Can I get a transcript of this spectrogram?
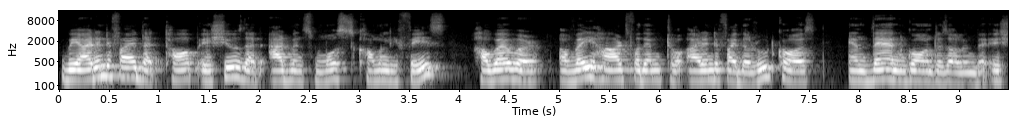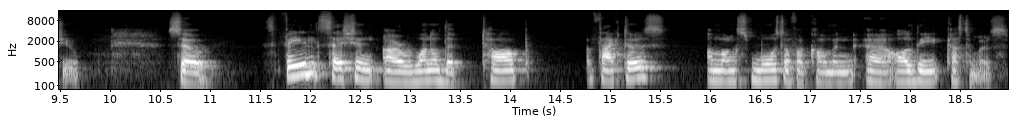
We identified that top issues that admins most commonly face, however, are very hard for them to identify the root cause and then go on resolving the issue. So, failed sessions are one of the top factors amongst most of our common, uh, all the customers.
